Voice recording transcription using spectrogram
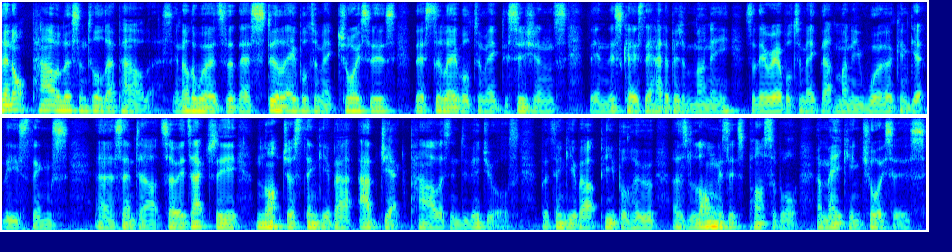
they're not powerless until they're powerless. In other words, that they're still able to make choices, they're still able to make decisions. In this case, they had a bit of money, so they were able to make that money work and get these things uh, sent out. So it's actually not just thinking about abject, powerless individuals, but thinking about people who, as long as it's possible, are making choices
